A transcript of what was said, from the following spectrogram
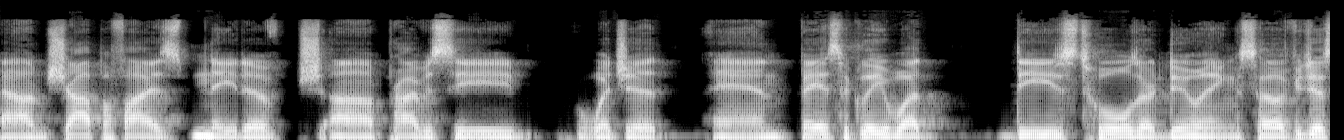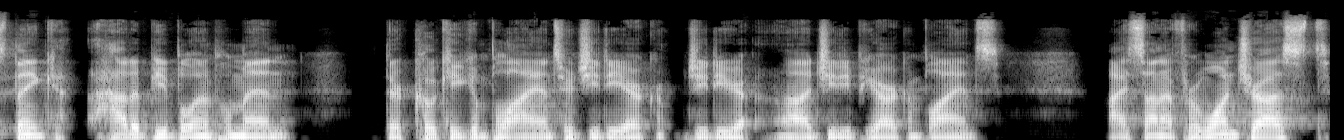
um, Shopify's native uh, privacy widget, and basically what these tools are doing. So if you just think, how do people implement their cookie compliance or GDR, GDR, uh, GDPR compliance? I sign up for OneTrust.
